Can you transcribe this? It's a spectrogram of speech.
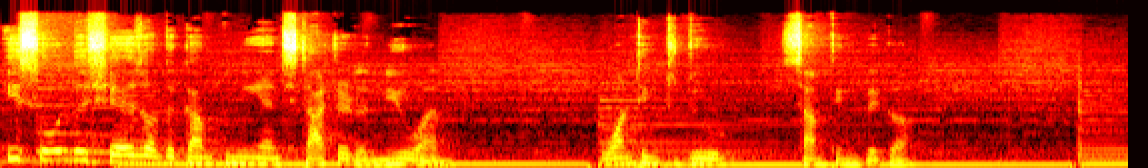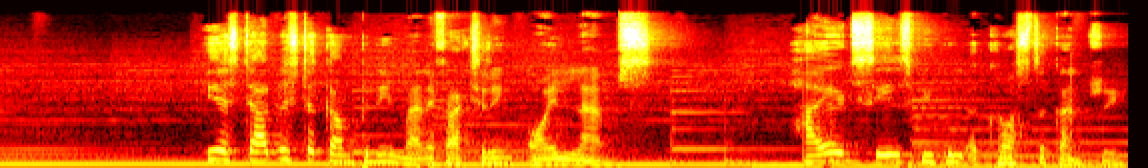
He sold the shares of the company and started a new one, wanting to do something bigger. He established a company manufacturing oil lamps, hired salespeople across the country.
